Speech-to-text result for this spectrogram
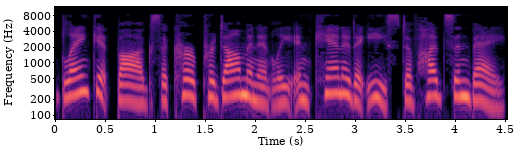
blanket bogs occur predominantly in Canada east of Hudson Bay.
